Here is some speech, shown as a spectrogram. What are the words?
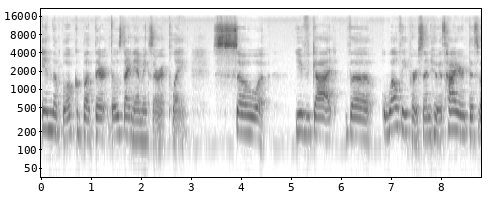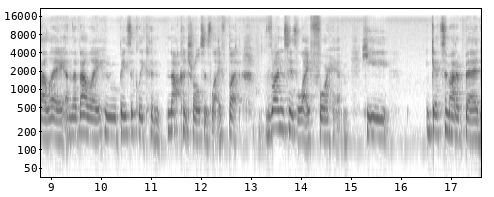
in the book but there those dynamics are at play. So you've got the wealthy person who has hired this valet and the valet who basically con- not controls his life but runs his life for him. He gets him out of bed.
